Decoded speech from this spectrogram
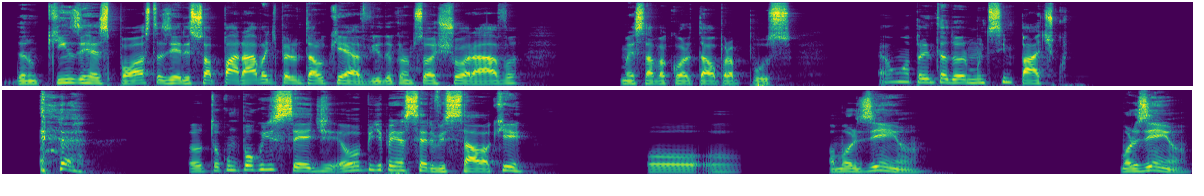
dando 15 respostas e ele só parava de perguntar o que é a vida quando a pessoa chorava começava a cortar o próprio pulso. É um apresentador muito simpático. eu tô com um pouco de sede. Eu vou pedir pra servir sal aqui. O, o... Amorzinho. Amorzinho.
